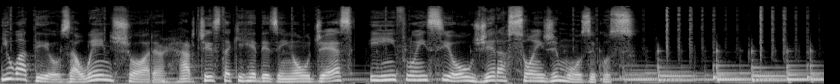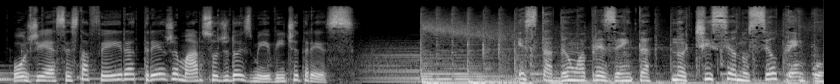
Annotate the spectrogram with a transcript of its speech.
E o adeus a Wayne Shorter, artista que redesenhou o jazz e influenciou gerações de músicos. Hoje é sexta-feira, 3 de março de 2023. Estadão apresenta Notícia no seu tempo.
